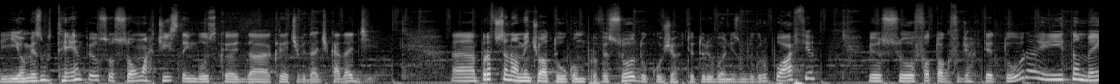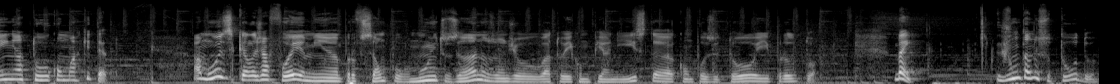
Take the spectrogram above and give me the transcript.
E ao mesmo tempo eu sou só um artista em busca da criatividade de cada dia. Uh, profissionalmente eu atuo como professor do curso de Arquitetura e Urbanismo do Grupo AFIA. Eu sou fotógrafo de arquitetura e também atuo como arquiteto. A música ela já foi a minha profissão por muitos anos, onde eu atuei como pianista, compositor e produtor. Bem, juntando isso tudo,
